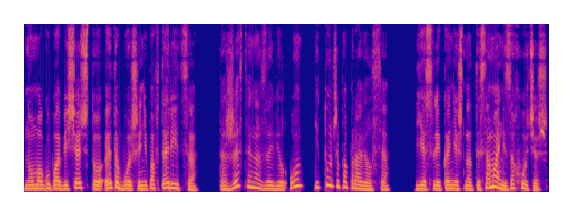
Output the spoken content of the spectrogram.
но могу пообещать, что это больше не повторится, торжественно заявил он и тут же поправился. Если, конечно, ты сама не захочешь.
